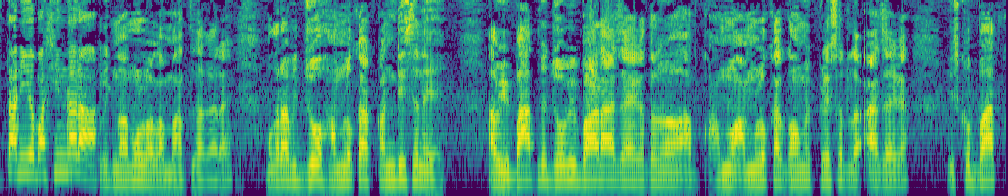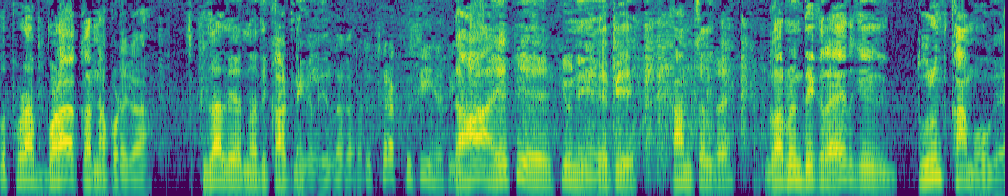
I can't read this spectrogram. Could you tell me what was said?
স্থানীয় বাসিন্দারা अभी नॉर्मल वाला मात लगा रहा है मगर अभी जो हम लोग का कंडीशन है अभी बाद में जो भी बाढ़ आ जाएगा तो अब हम हम लोग का गांव में प्रेशर आ जाएगा इसको बात को थोड़ा बड़ा करना पड़ेगा फिलहाल ये नदी काटने के लिए लगा रहा तो थोड़ा खुशी है है हाँ एपी है क्यों नहीं एपी है काम चल रहा है গভর্নমেন্ট দেখ রা তুরন্ত কাম হো গে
